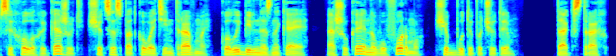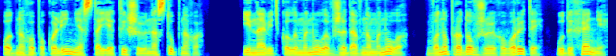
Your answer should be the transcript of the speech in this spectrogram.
Психологи кажуть, що це спадкова тінь травми, коли біль не зникає, а шукає нову форму, щоб бути почутим. Так страх одного покоління стає тишею наступного. І навіть коли минуле вже давно минуло, воно продовжує говорити у диханні,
